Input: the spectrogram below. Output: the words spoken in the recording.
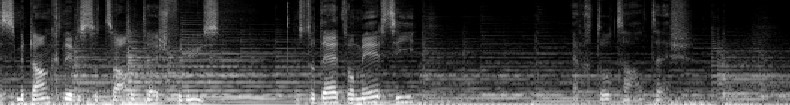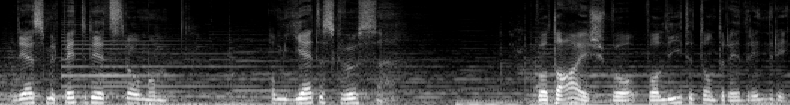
Jesus, wir danken dir, dass du gezahlt hast für uns. Dass du dort, wo wir sind, einfach du gezahlt hast. Und Jesus, wir bitten dich jetzt darum, um, um jedes Gewissen, das da ist, wo, wo leidet unter Erinnerung,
